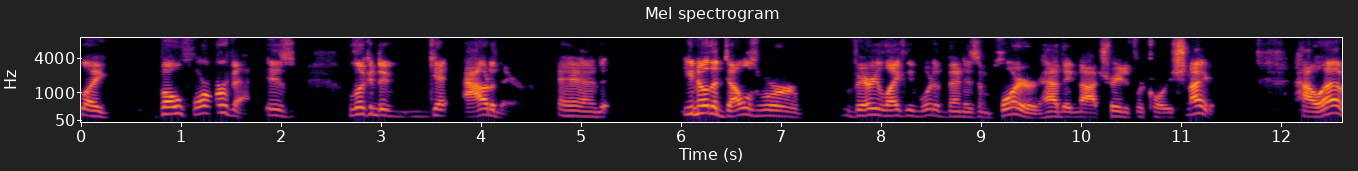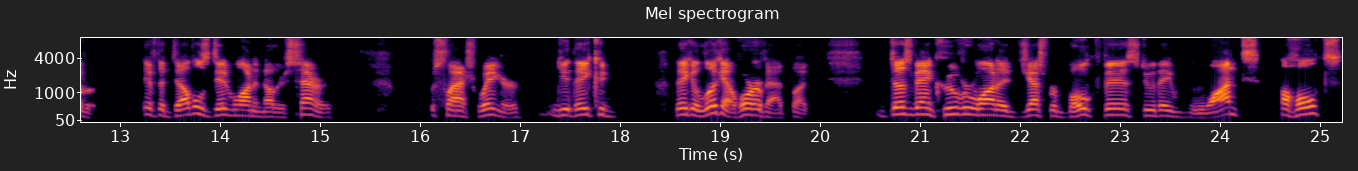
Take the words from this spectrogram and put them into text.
Like Bo Horvat is looking to get out of there. And you know the Devils were very likely would have been his employer had they not traded for Cory Schneider. However, if the Devils did want another center slash winger, you, they could they could look at Horvat, but does Vancouver want a Jesper Boqvist? Do they want a Holtz?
